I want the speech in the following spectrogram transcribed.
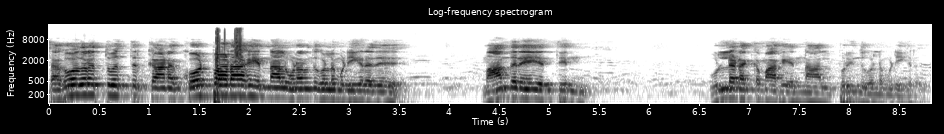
சகோதரத்துவத்திற்கான கோட்பாடாக என்னால் உணர்ந்து கொள்ள முடிகிறது. மாந்தநேயத்தின் உள்ளடக்கமாக என்னால் புரிந்து கொள்ள முடிகிறது.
